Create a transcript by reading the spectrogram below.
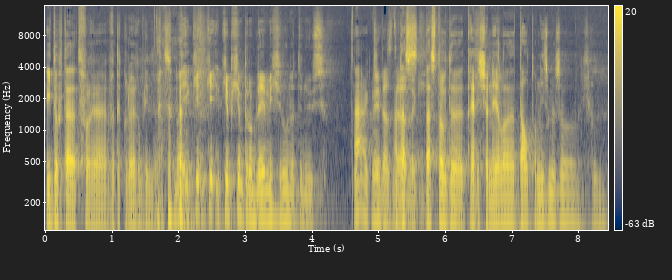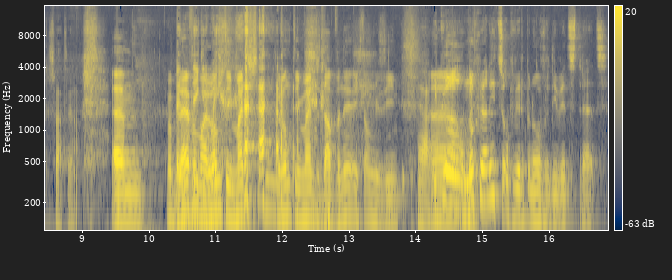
Ik dacht dat het voor, eh, voor de kleurenblinden was. Maar ik, ik, ik heb geen probleem met groene tenues. Ah. Nee, dat is Maar dat, is, duidelijk. dat is toch de traditionele daltonisme, zo? Groen, zwart, ja. Ehm, We blijven maar rond die match, rond die match dabben, hè. echt ongezien. ja. Eh, ik wil onder- nog wel iets opwerpen over die wedstrijd.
